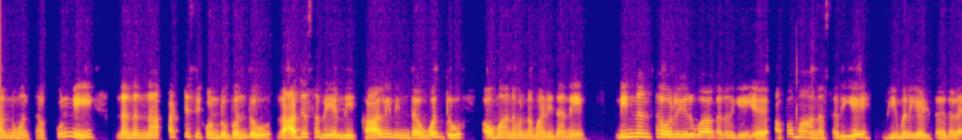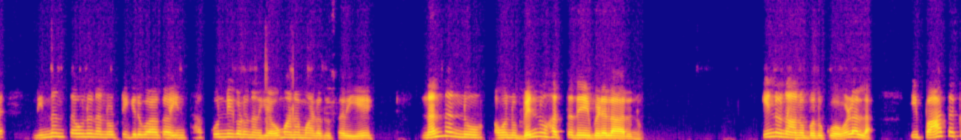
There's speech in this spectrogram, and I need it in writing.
ಅನ್ನುವಂಥ ಕುನ್ನಿ ನನ್ನನ್ನು ಅಟ್ಟಿಸಿಕೊಂಡು ಬಂದು ರಾಜಸಭೆಯಲ್ಲಿ ಕಾಲಿನಿಂದ ಒದ್ದು ಅವಮಾನವನ್ನ ಮಾಡಿದ್ದಾನೆ. ನಿನ್ನಂಥವರು ಇರುವಾಗ ನನಗೆ ಅಪಮಾನ ಸರಿಯೇ? ಭೀಮನಿಗೆ ಹೇಳ್ತಾ ಇದ್ದಾಳೆ. ನಿನ್ನಂಥವನು ನನ್ನೊಟ್ಟಿಗಿರುವಾಗ ಇಂತಹ ಕುನ್ನಿಗಳು ನನಗೆ ಅವಮಾನ ಮಾಡೋದು ಸರಿಯೇ? ನನ್ನನ್ನು ಅವನು ಬೆನ್ನು ಹತ್ತದೆ ಬಿಡಲಾರನು. ಇನ್ನು ನಾನು ಬದುಕುವವಳಲ್ಲ. ಈ ಪಾತಕ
